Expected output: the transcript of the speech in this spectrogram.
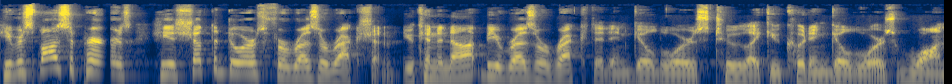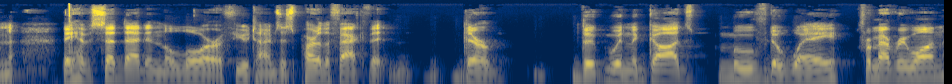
He responds to prayers. He has shut the doors for resurrection. You cannot be resurrected in Guild Wars 2 like you could in Guild Wars 1. They have said that in the lore a few times. It's part of the fact that they're the when the gods moved away from everyone,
